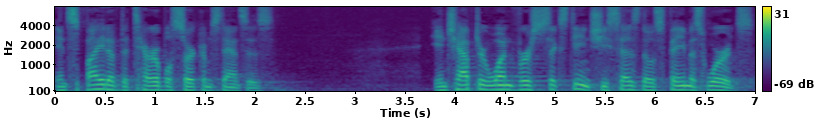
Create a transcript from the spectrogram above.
in spite of the terrible circumstances. In chapter 1, verse 16, she says those famous words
